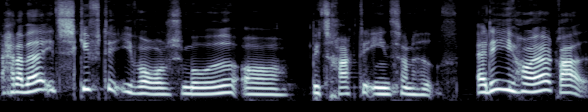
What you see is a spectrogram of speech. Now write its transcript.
Har der været et skifte i vores måde at betragte ensomhed? Er det i højere grad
